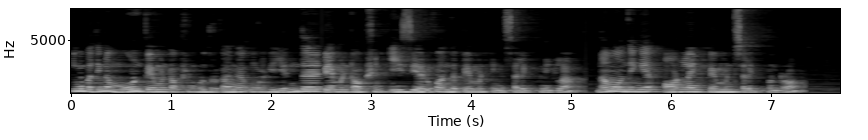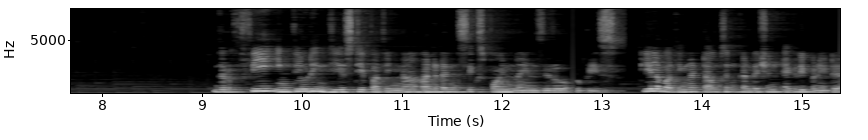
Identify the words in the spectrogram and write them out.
இங்கே பார்த்தீங்கன்னா மூணு பேமெண்ட் ஆப்ஷன் கொடுத்துருக்காங்க. உங்களுக்கு எந்த பேமெண்ட் ஆப்ஷன் ஈஸியாக இருக்கோ அந்த பேமெண்ட் நீங்கள் செலக்ட் பண்ணிக்கலாம். நம்ம வந்து இங்கே ஆன்லைன் பேமெண்ட் செலக்ட் பண்ணுறோம் இதோட ஃபீ இன்க்ளூடிங் ஜிஎஸ்டி பார்த்தீங்கன்னா hundred and six point nine zero rupees கீழே பார்த்தீங்கன்னா டேர்ம்ஸ் அண்ட் கண்டிஷன் அக்ரி பண்ணிவிட்டு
